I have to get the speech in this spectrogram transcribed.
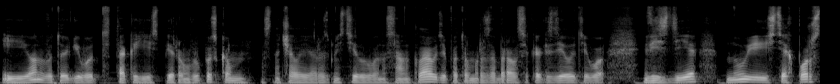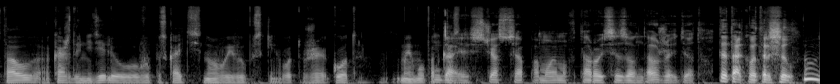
и он в итоге вот так и есть первым выпуском. Сначала я разместил его на SoundCloud, потом разобрался, как сделать его везде, ну и с тех пор стал каждую неделю выпускать новые выпуски. Вот уже год моему подкасту. Да, и сейчас у тебя, по-моему, второй сезон, да, уже идет? Ты так вот решил? Ну,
